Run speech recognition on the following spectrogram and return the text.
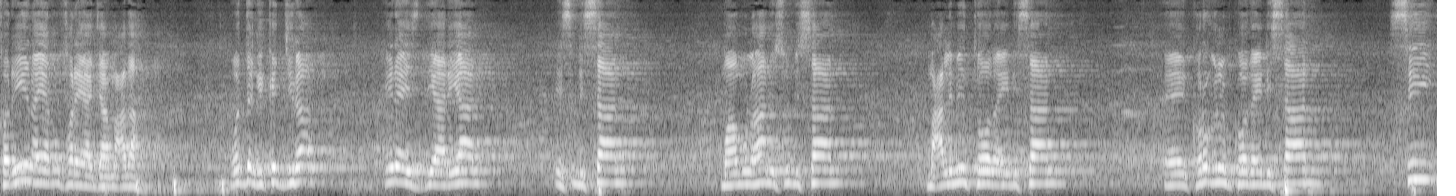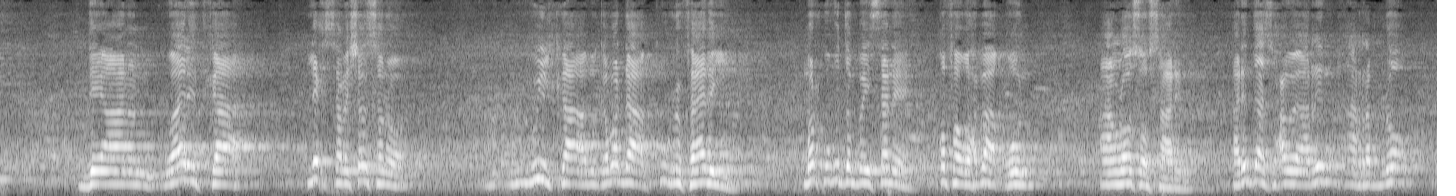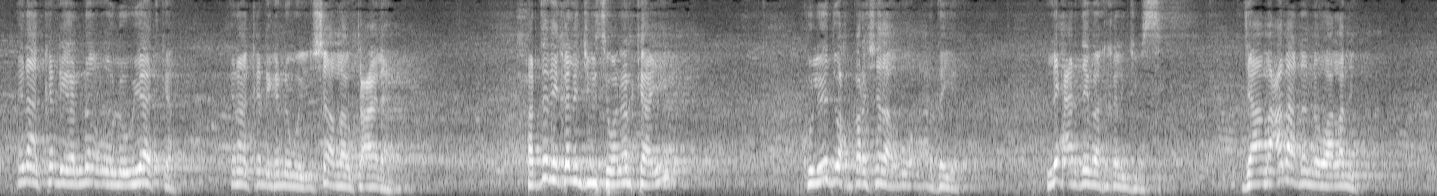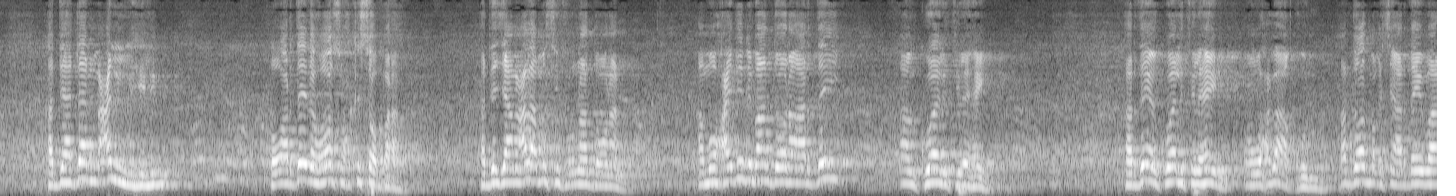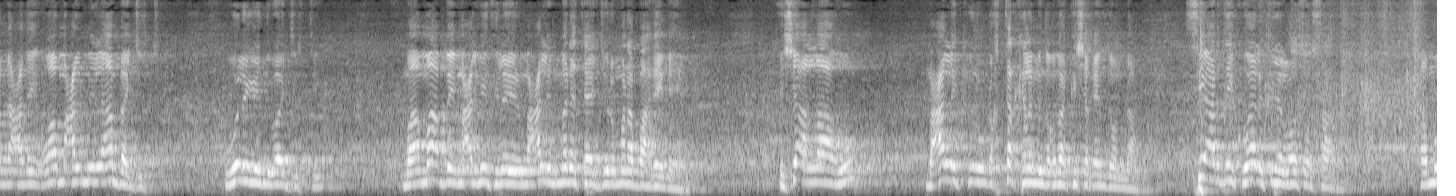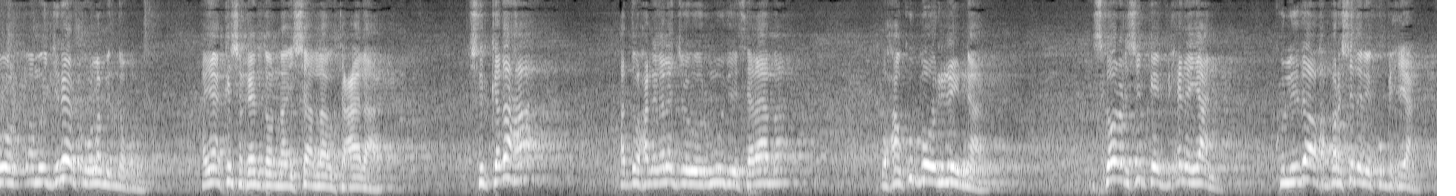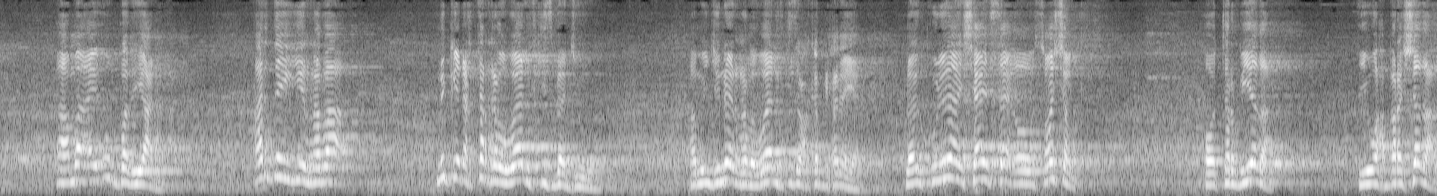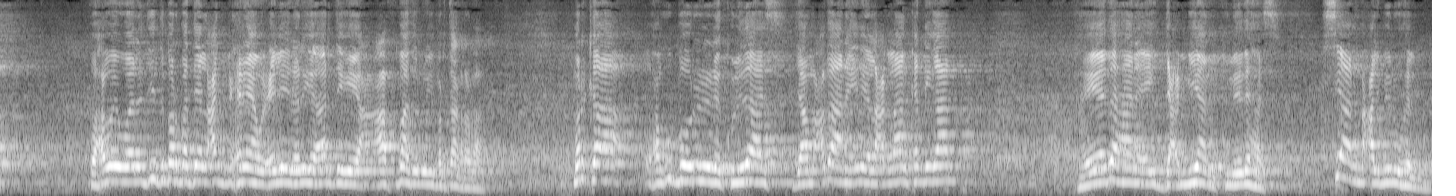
Fariin ayaan u farayaa jaamacadaha. Waddanka ka jira inay isdiyaariyaan isdhisaan maamul ahaan isu dhisaan macallimiintooda ay dhisaan curriculumkooda ay dhisaan si dee aanan waalidka lix sano shan sano wiilka ama gabadha ku rafaadayin marka ugu dambaysane qof aan waxba aqoon aan loo soo saarin. Arrintaas waxaa weeye arrin aan rabno inaan ka dhiganno oolowiyaadka inaan ka dhiganno wey insha allahu tacaala. Ardaydii qalin jibisay waan arkaayey kuliyadda waxbarashada ugu ardaya lix arday baa ka qalin jibisay jaamacadaha dhanna waa la mid haddii haddaan macallin la helin oo ardayda hoos wax ka soo bara haddee jaamacadaha ma sii furnaan doonaan ama waxaa idin imaan doonaa arday aan quality lahayn arday aan quality lahayn oon waxba aqoonin hadda waad maqasheen arday baa dhacday waa macallimiin la'aan baa jirto weligeedna waa jirtay maamaa bay macallimiinta leeyihin macallin mana taajiro mana baahday dheheen insha allaahu macallinkii inuu dhakhtar kala mid noqdaan ka shaqayn doonnaa si arday qualityna loo soo saaro ama injineerku uu la mid noqdo ayaan ka shaqayn doonnaa insha allahu tacaala shirkadaha hadda waxaa nagala jooga hormuud iyo salaama waxaan ku boorinaynaa scholarshipka ay bixinayaan kulliyadaha waxbarashada inay ku bixiyaan ama ay u badiyaan. Ardaygii raba ninkii dhakhtar raba waalidkiis baa jooga ama injineer raba waalidkiisa wax ka bixinaya. Laakiin kulliyadahan science oo socialka oo tarbiyada iyo waxbarashada waxa weeye waalidiinta marba dee lacag bixinayaan waxay leeyihiin aniga ardayga caafimaad inuu ii bartaan rabaa marka waxaan ku boorinaynaa kulliyadahaas jaamacadahana inay lacag la'aan ka dhigaan hay'adahana ay dacmiyaan kulliyadahaas si aan macallimiin u helno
